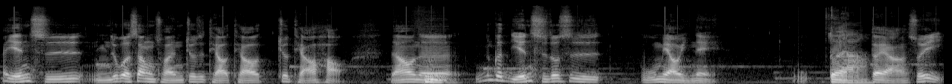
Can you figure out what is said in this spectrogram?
那延迟，你如果上传就是调调就调好，然后呢，嗯、那个延迟都是五秒以内。对啊，对啊，所以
